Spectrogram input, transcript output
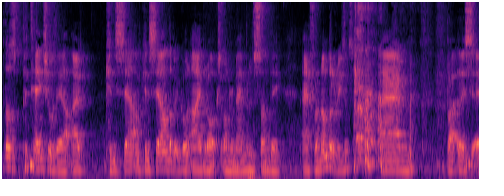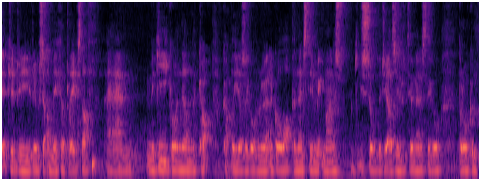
there's potential there. I concern, I'm concerned about going to Ibrox on Remembrance Sunday uh, for a number of reasons. um, but it's, it could be real sort of make or break stuff. Um, McGhee going there in the cup a couple of years ago when we went a goal up, and then Steve McManus sold the jersey with two minutes to go, broke him,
